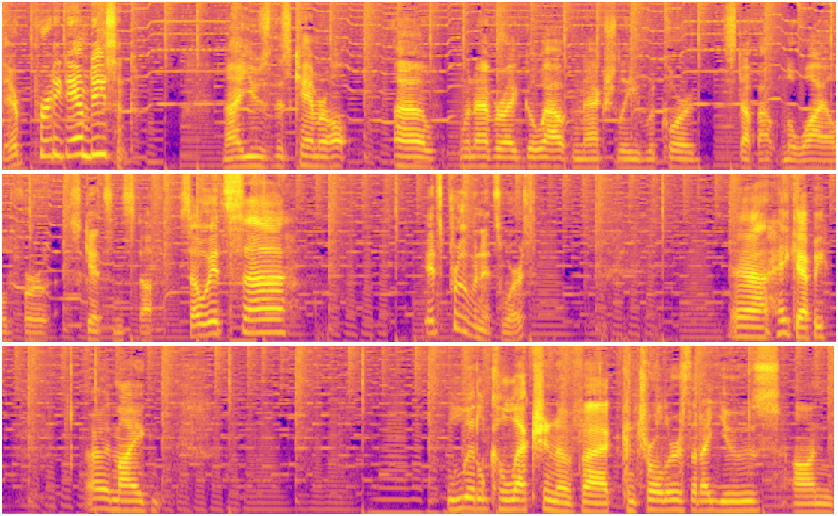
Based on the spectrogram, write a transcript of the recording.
they're pretty damn decent. And I use this camera all, uh, whenever I go out and actually record stuff out in the wild for skits and stuff. So it's uh, it's proven its worth. Yeah, hey Cappy. Uh, my little collection of uh, controllers that I use on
